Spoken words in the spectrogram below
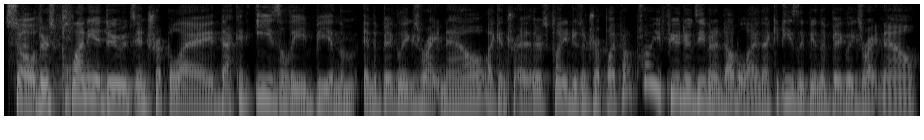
so there's plenty of dudes in AAA that could easily be in the in the big leagues right now. Like in, there's plenty of dudes in AAA, probably a few dudes even in AA that could easily be in the big leagues right now,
